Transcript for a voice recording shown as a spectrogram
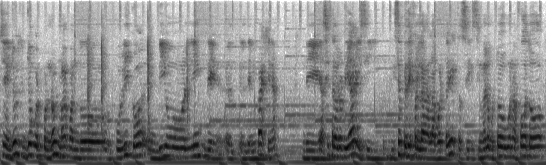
Sí, yo, yo por, norma cuando publico envío el link de, el, de mi página de así está la propiedad y, si, siempre dejo la, la puerta abierta, si, si no le gustó una foto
